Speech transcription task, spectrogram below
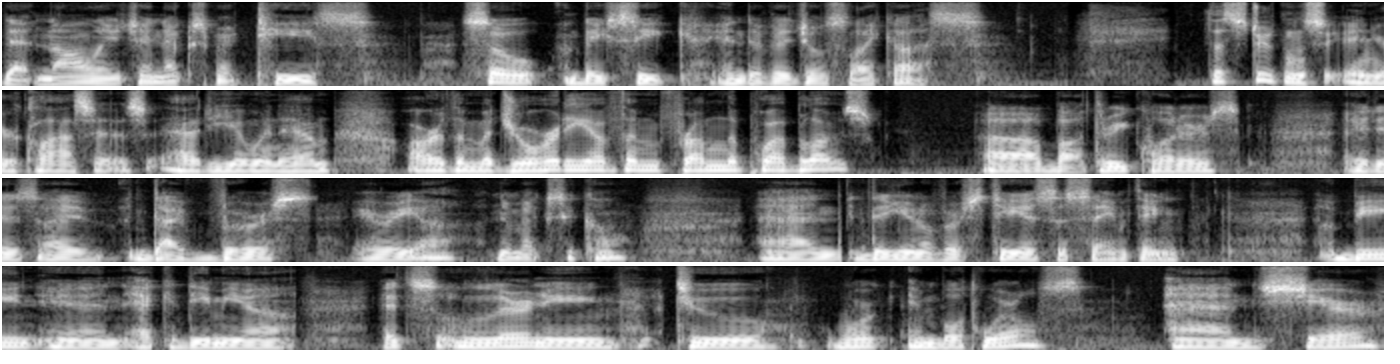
that knowledge and expertise. So they seek individuals like us. The students in your classes at UNM, are the majority of them from the Pueblos? Uh, about three quarters. It is a diverse area, New Mexico, and the university is the same thing being in academia, it's learning to work in both worlds and share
